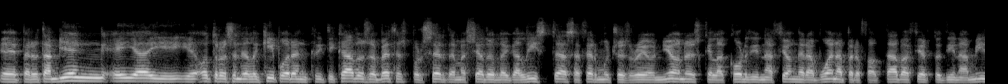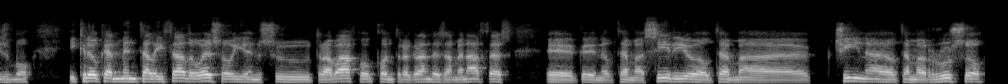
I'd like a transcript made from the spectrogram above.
Eh, pero también ella y otros en el equipo eran criticados a veces por ser demasiado legalistas, hacer muchas reuniones, que la coordinación era buena, pero faltaba cierto dinamismo. Y creo que han mentalizado eso y en su trabajo contra grandes amenazas, eh, en el tema sirio, el tema China, el tema ruso,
